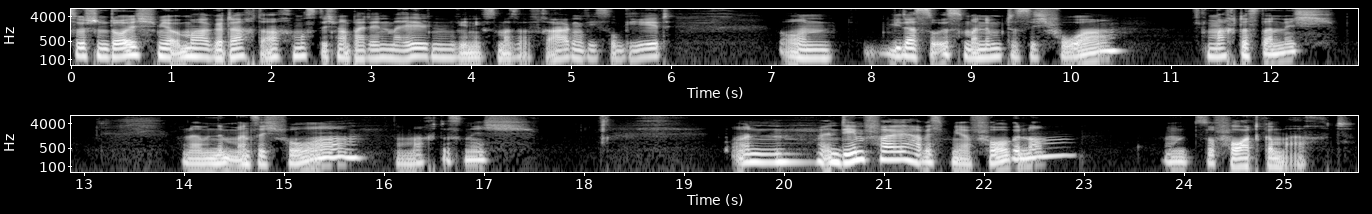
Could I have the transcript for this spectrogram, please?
zwischendurch mir immer gedacht, ach, musste ich mal bei denen melden, wenigstens mal so fragen, wie es so geht. Und wie das so ist, man nimmt es sich vor, macht das dann nicht. Und dann nimmt man sich vor, macht es nicht. Und in dem Fall habe ich es mir vorgenommen und sofort gemacht.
